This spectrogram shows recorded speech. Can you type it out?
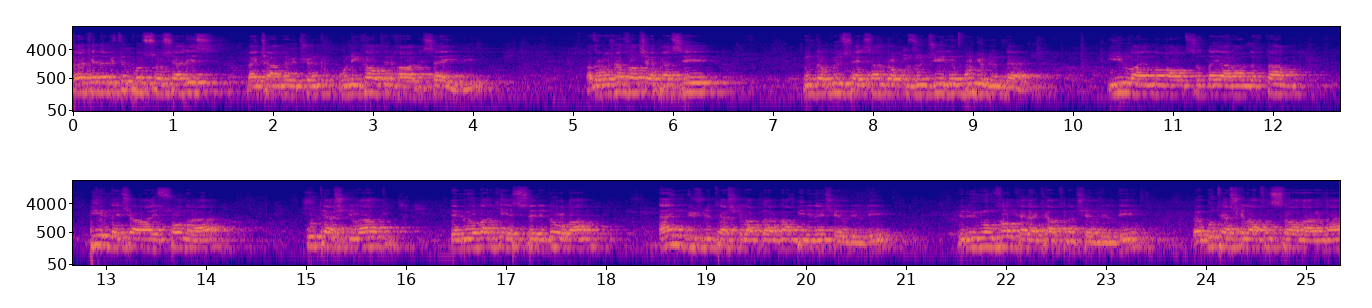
bəlkə də bütün post-sosialist məkanı üçün unikal bir hadisə idi. Azərbaycan Xalq Cəbhəsi 1989-cu ilin bu günündə iyul ayının 16-sında yarandıqdan bir neçə ay sonra bu təşkilat demək olar ki, SSR-də olan ən güclü təşkilatlardan birinə çevrildi. Bir ümumxalq hərəkatına çevrildi və bu təşkilatın sıralarına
